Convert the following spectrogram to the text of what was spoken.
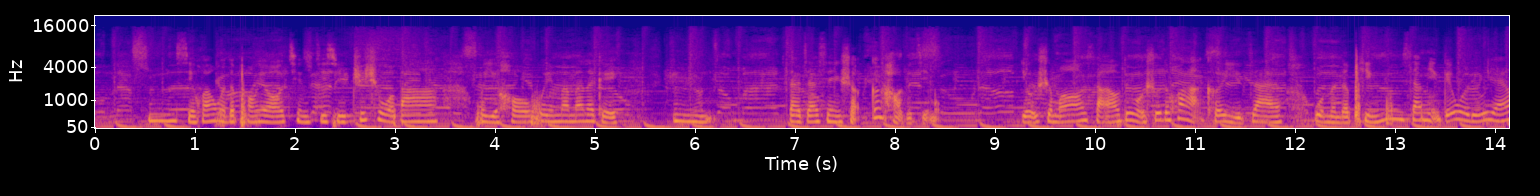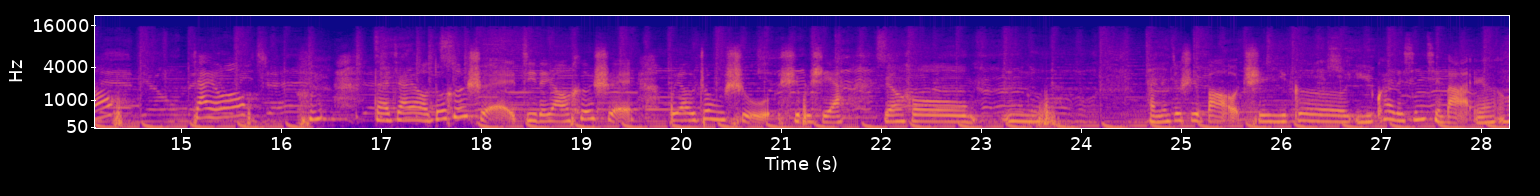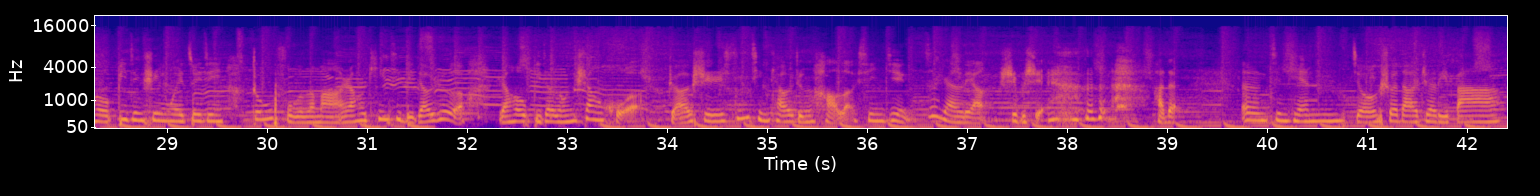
嗯，喜欢我的朋友请继续支持我吧，我以后会慢慢的给，嗯，大家欣赏更好的节目。有什么想要对我说的话，可以在我们的评论下面给我留言哦，加油哦！大家要多喝水，记得要喝水，不要中暑，是不是呀？然后，嗯，反正就是保持一个愉快的心情吧。然后，毕竟是因为最近中伏了嘛，然后天气比较热，然后比较容易上火。主要是心情调整好了，心境自然凉，是不是？好的，嗯，今天就说到这里吧，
